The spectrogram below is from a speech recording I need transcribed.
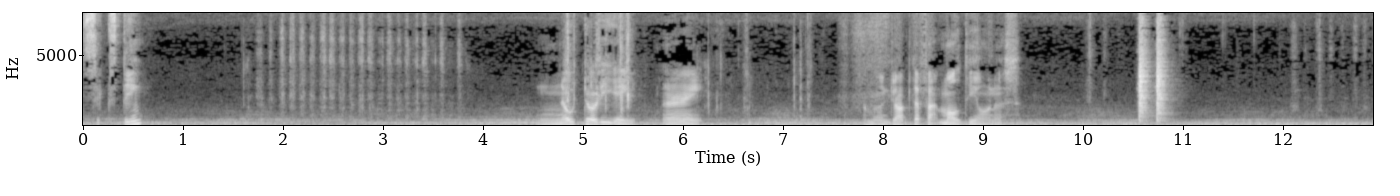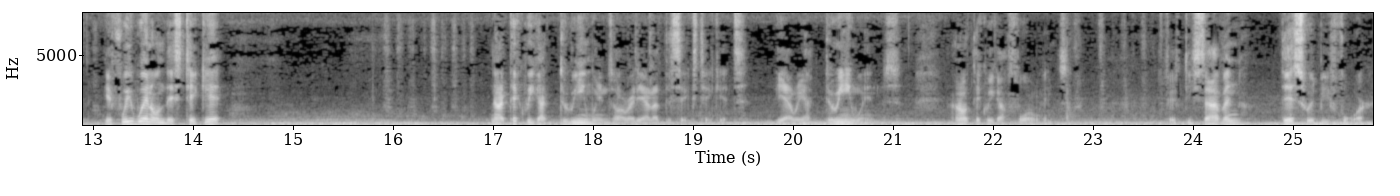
60. No 38. Alright. I'm gonna drop the fat multi on us. If we win on this ticket, now I think we got three wins already out of the six tickets. Yeah, we got three wins. I don't think we got four wins. 57. This would be four.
